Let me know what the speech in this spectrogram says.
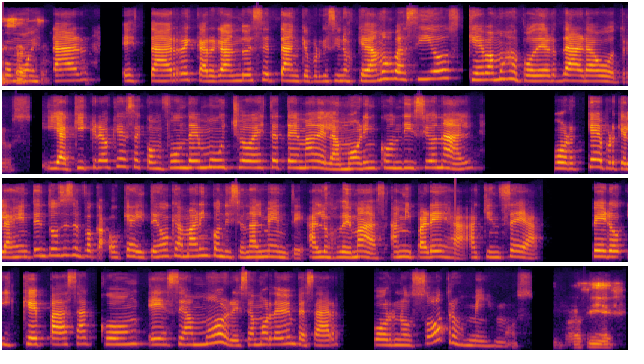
como estar, estar recargando ese tanque, porque si nos quedamos vacíos, ¿qué vamos a poder dar a otros? Y aquí creo que se confunde mucho este tema del amor incondicional ¿Por qué? Porque la gente entonces se enfoca, ok, tengo que amar incondicionalmente a los demás, a mi pareja, a quien sea, pero ¿y qué pasa con ese amor? Ese amor debe empezar por nosotros mismos. Así es.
